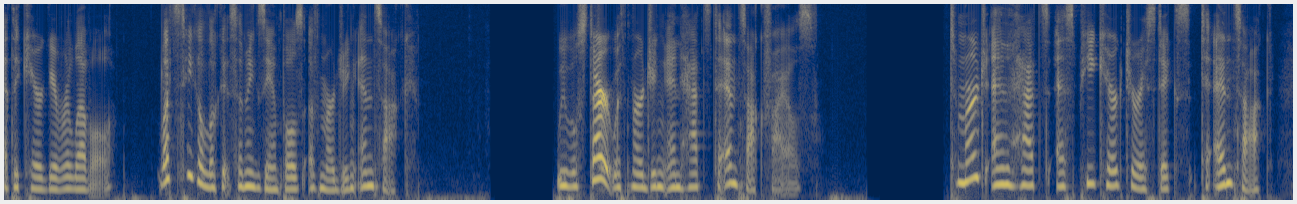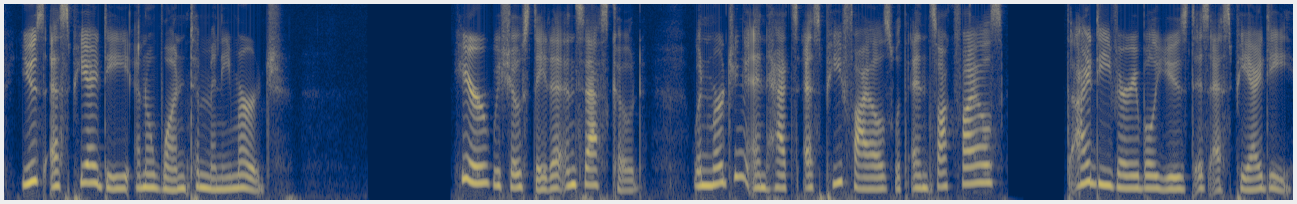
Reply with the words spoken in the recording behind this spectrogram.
at the caregiver level. Let's take a look at some examples of merging NSOC. We will start with merging NHATS to NSOC files. To merge NHATS SP characteristics to NSOC, use SPID and a one-to-many merge. Here we show Stata and SAS code. When merging NHATS SP files with NSOC files, the ID variable used is SPID.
